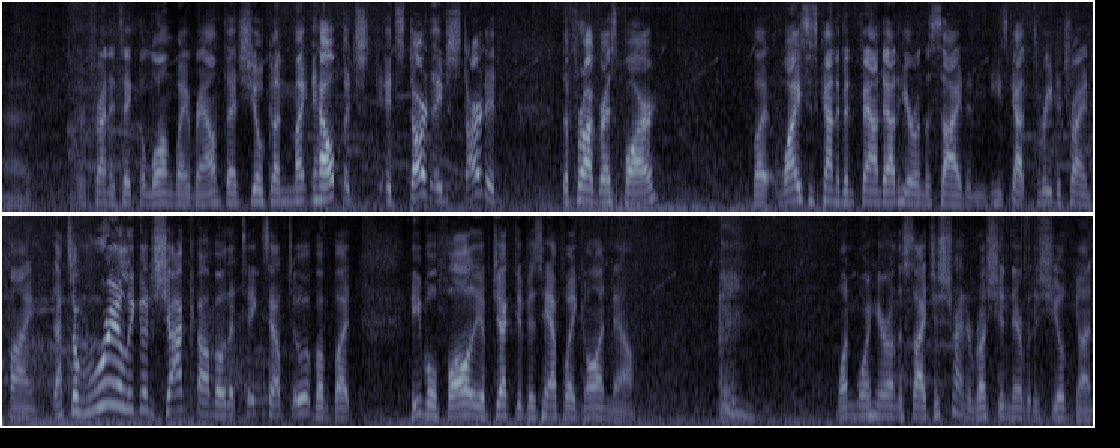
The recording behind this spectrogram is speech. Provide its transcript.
uh, they're trying to take the long way around. That shield gun might help. It's it started. They've started the progress bar, but Weiss has kind of been found out here on the side, and he's got three to try and find. That's a really good shot combo that takes out two of them, but he will fall. The objective is halfway gone now. One more here on the side, just trying to rush in there with a shield gun.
